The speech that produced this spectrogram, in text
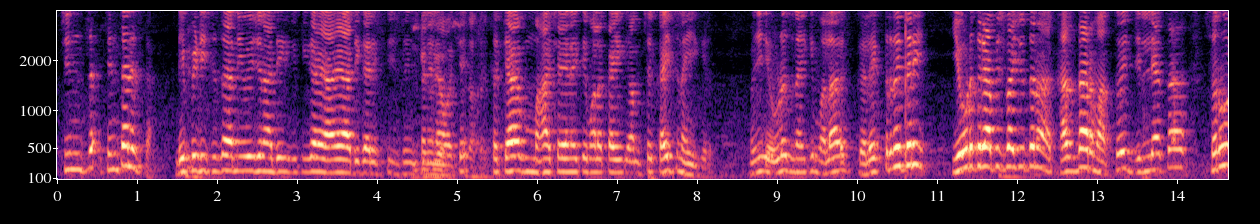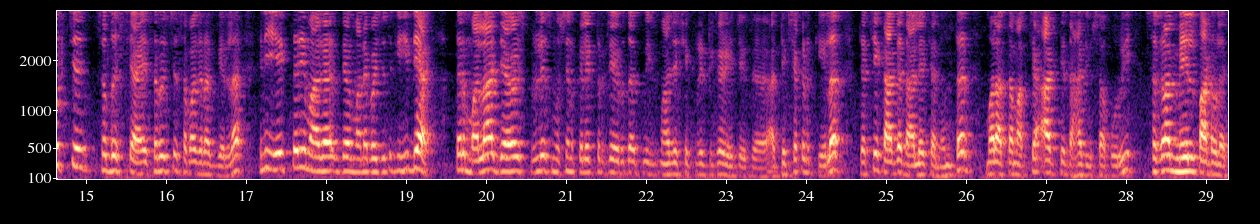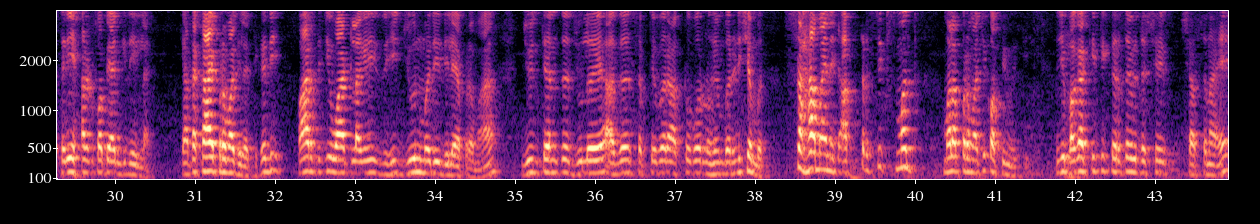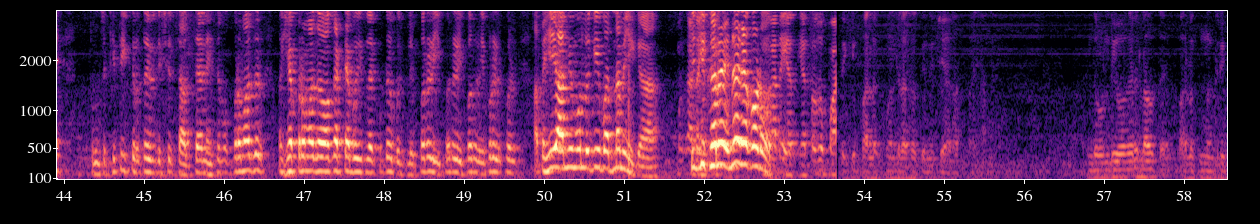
चिंचा चिंचानेच का? डीपीडीसीचा नियोजन अधिकारी काय आहे अधिकारी श्री चिंचाने नावाचे? तर त्या महाशयाने ते मला काही आमचं काहीच नाही केलं. म्हणजे एवढंच नाही की मला कलेक्टरने तरी एवढं तरी ऑफिस पाहिजे होतं ना. खासदार मागतोय जिल्ह्याचा सर्वोच्च सदस्य आहे सर्वोच्च सभागृहात गेलेला. यांनी एक तरी मागा त्या मानायला पाहिजे होतं की ही द्या. तर मला ज्यावेळेस प्रिलेस मोशन कलेक्टरच्या विरोधात मी माझ्या सेक्रेटरीकडे ह्याचे अध्यक्षाकडे केलं त्याचे कागद आल्याच्यानंतर मला आता मागच्या आठ ते दहा दिवसापूर्वी सगळा मेल पाठवला. तरी हार्ड कॉपी आणखी दिली नाही. की आता काय प्रमा दिला ते कधी? फार त्याची वाट लागली. ही जूनमध्ये दिल्या प्रमा जून त्यांचं जुलै ऑगस्ट सप्टेंबर ऑक्टोबर नोव्हेंबर डिसेंबर सहा महिन्याचे. आफ्टर सिक्स मंथ मला प्रमाची कॉपी मिळते. म्हणजे बघा किती कर्तव्यदक्ष शासन आहे. तुमचं किती कर्तव्यदक्ष चालतंय आणि ह्याचं मग प्रमा जर मग ह्या प्रमा जेव्हा कट्ट्या बघितल्या कुठं बघितले? परळी परळी परळी परळी परळी. आता हे आम्ही म्हणलो की बदनामी आहे का? तिची खरं आहे ना रेकॉर्ड आता या- याचा जो पा- की पालकमंत्र्याचा त्यांनी नाही दोंडी वगैरे लावत आहे पालकमंत्री.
